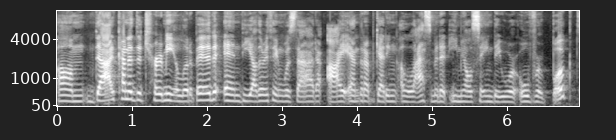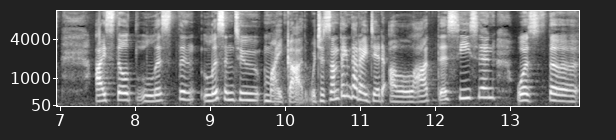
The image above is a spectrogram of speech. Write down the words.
Um, that kind of deterred me a little bit. And the other thing was that I ended up getting a last minute email saying they were overbooked. I still listen listen to my gut, which is something that I did a lot this season. Was the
